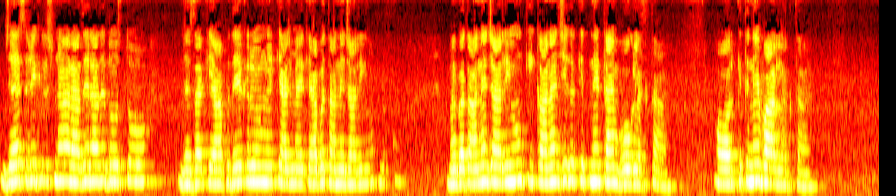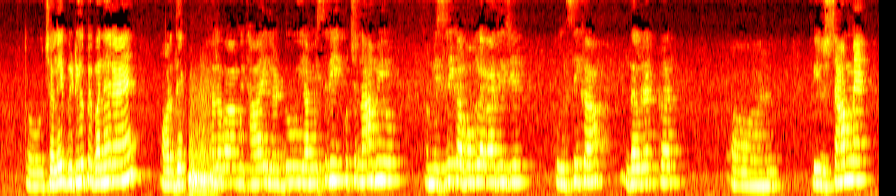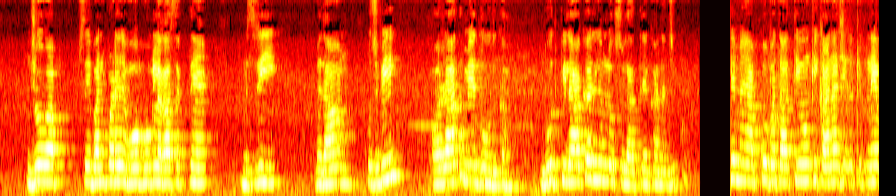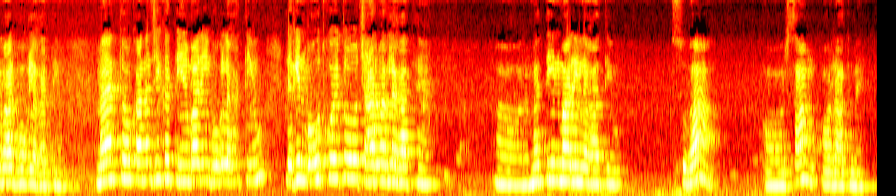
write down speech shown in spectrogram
जय श्री कृष्णा राधे राधे दोस्तों। जैसा कि आप देख रहे होंगे कि आज मैं क्या बताने जा रही हूँ आप लोग को। मैं बताने जा रही हूँ कि कान्हा जी का कितने टाइम भोग लगता है और कितने बार लगता है। तो चले वीडियो पे बने रहें और देख हलवा, मिठाई, लड्डू या मिश्री, कुछ ना भी हो तो मिश्री का भोग लगा दीजिए, तुलसी का दल रख कर और फिर शाम में जो आपसे बन पड़े वो भोग लगा सकते हैं। मिश्री, बादाम, कुछ भी, और रात में दूध का। दूध पिलाकर ही हम लोग सुलाते हैं कान्हा जी को। ये मैं आपको बताती हूँ कि कान्हा जी का कितने बार भोग लगाती हूँ। मैं तो कान्हा जी का तीन बार ही भोग लगाती हूँ, लेकिन बहुत कोई तो चार बार लगाते हैं। और मैं तीन बार ही लगाती हूँ। सुबह और शाम और रात में।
